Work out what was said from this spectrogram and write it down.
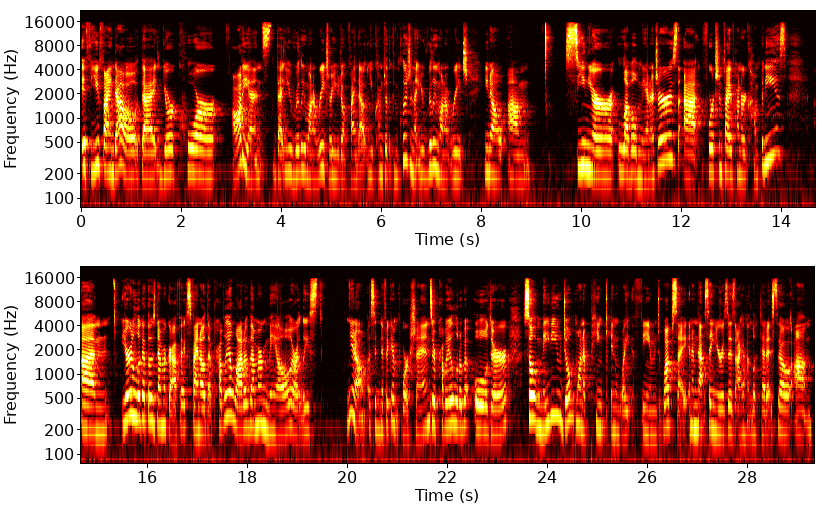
if you find out that your core audience that you really want to reach or you don't find out you come to the conclusion that you really want to reach you know um, senior level managers at fortune 500 companies um, you're going to look at those demographics find out that probably a lot of them are male or at least you know, a significant portion. They're probably a little bit older. So maybe you don't want a pink and white themed website. And I'm not saying yours is, I haven't looked at it. So, um,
